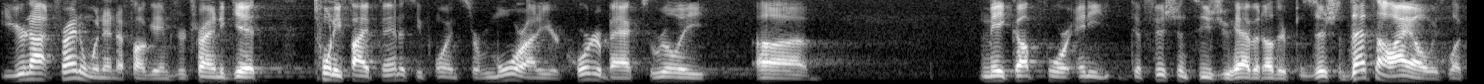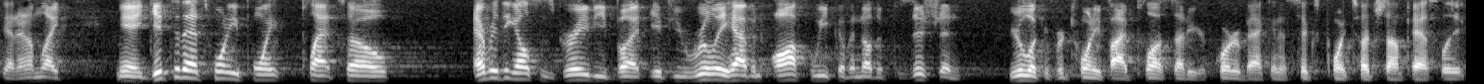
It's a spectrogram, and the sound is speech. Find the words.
you're not trying to win NFL games. You're trying to get 25 fantasy points or more out of your quarterback to really uh, make up for any deficiencies you have at other positions. That's how I always looked at it. I'm like, man, get to that 20 point plateau. Everything else is gravy, but if you really have an off week of another position, you're looking for 25 plus out of your quarterback in a six point touchdown pass league.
